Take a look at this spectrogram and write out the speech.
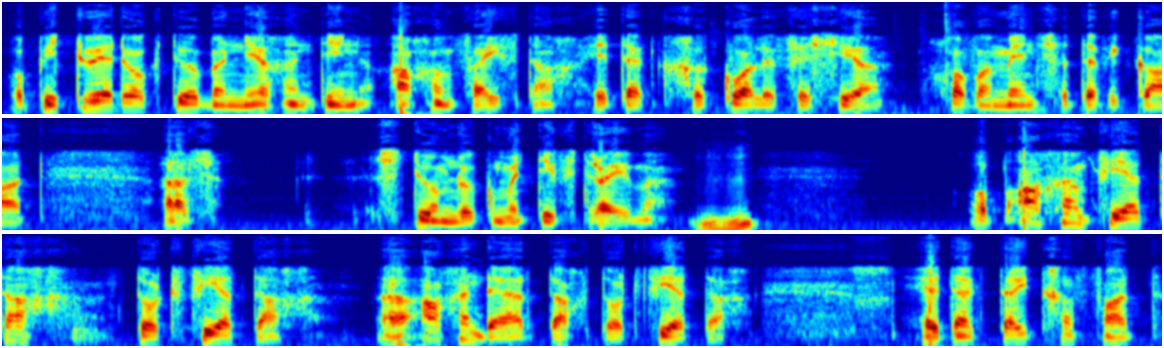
Op die 2 Oktober 1958 het ek gekwalifiseer government sertifikaat as stoomlokomotiefdrywer. Mhm. Mm op 48 tot 40, uh, 38 tot 40 het ek tyd gevat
